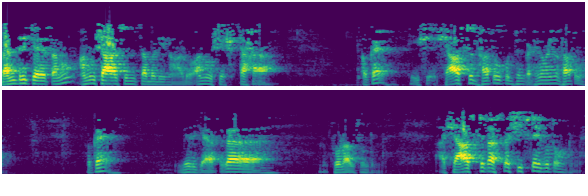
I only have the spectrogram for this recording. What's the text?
తండ్రి చేతను అనుశాసించబడినాడు అనుశిష్ట. ఓకే? ఈ శాస్త్ర ధాతువు కొంచెం కఠినమైన ధాతువు. ఓకే? మీరు జాగ్రత్తగా చూడాల్సి ఉంటుంది. ఆ శాస్త్ర కాస్త శిష్ట అయిపోతూ ఉంటుంది.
